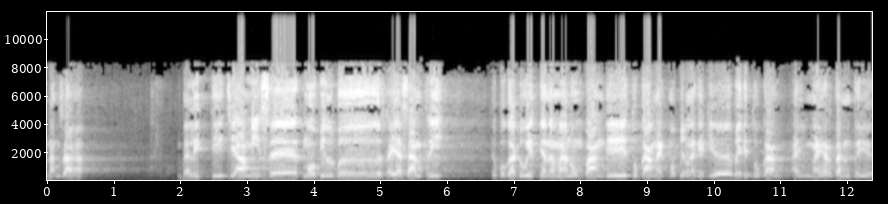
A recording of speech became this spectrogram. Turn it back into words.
nang saha? balik di Ciamiset mobil bus. Saya santri. Teboga duitnya nama numpang di tukang naik mobil lagi. Kieu bae di tukang. Aing mayar tante ye.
